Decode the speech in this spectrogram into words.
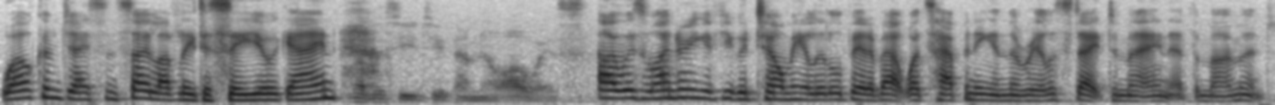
Welcome, Jason. So lovely to see you again. Lovely to see you too, Pam. No, always. I was wondering if you could tell me a little bit about what's happening in the real estate domain at the moment.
